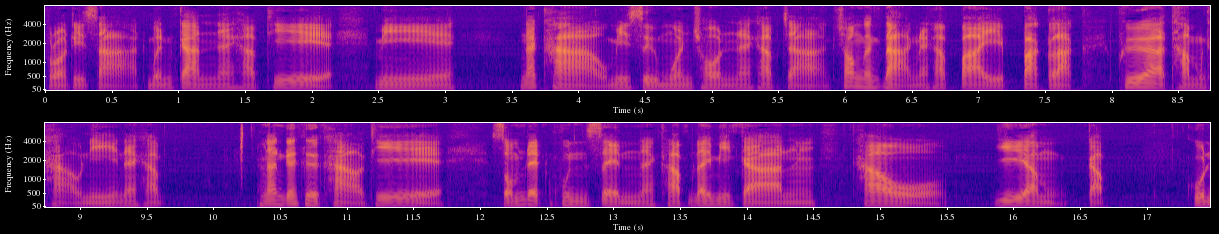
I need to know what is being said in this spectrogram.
ประวัติศาสตร์เหมือนกันนะครับที่มี นักข่าวมีสื่อมวลชนนะครับจากช่องต่างๆนะครับ ไปปักหลักเพื่อทำข่าวนี้นะครับ นั่นก็คือข่าวที่สมเด็จฮุนเซนนะครับ ได้มีการเข้าเยี่ยมกับคุณ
